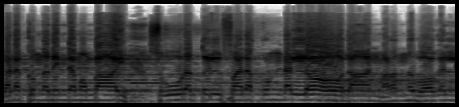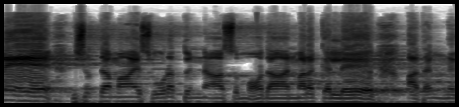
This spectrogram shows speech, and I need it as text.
കടക്കുന്നതിന്റെ മുമ്പായി സൂറത്തുൽ ഫലക്കുണ്ടല്ലോ താൻ മറന്നു പോകല്ലേ വിശുദ്ധമായ സൂറത്തുന്നാസും ഓതാൻ മറക്കല്ലേ? അതങ്ങ്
